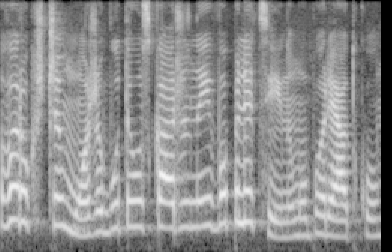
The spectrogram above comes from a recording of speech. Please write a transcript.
Вирок ще може бути оскаржений в апеляційному порядку.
